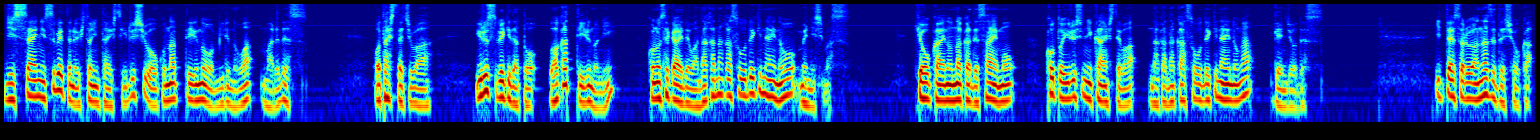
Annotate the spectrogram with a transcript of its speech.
実際に全ての人に対して許しを行っているのを見るのは稀です。私たちは許すべきだと分かっているのにこの世界ではなかなかそうできないのを目にします。教会の中でさえもこと許しに関してはなかなかそうできないのが現状です。一体それはなぜでしょうか？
